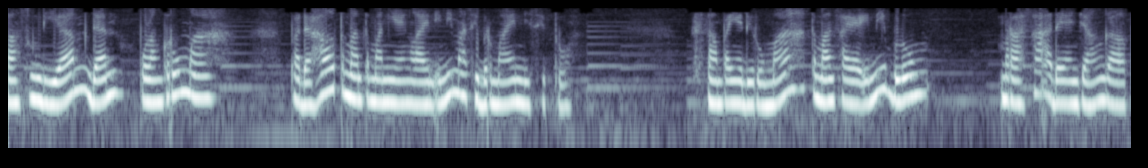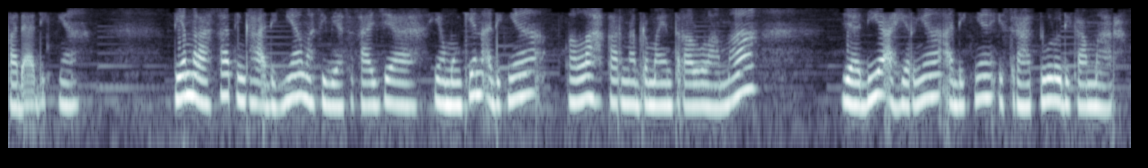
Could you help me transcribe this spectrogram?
langsung diam dan pulang ke rumah Padahal teman-temannya yang lain ini masih bermain di situ. Sampainya di rumah, teman saya ini belum merasa ada yang janggal pada adiknya. Dia merasa tingkah adiknya masih biasa saja, yang mungkin adiknya lelah karena bermain terlalu lama, jadi akhirnya adiknya istirahat dulu di kamar.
